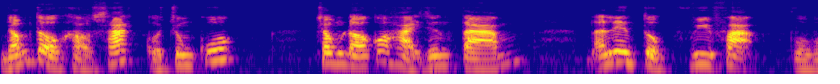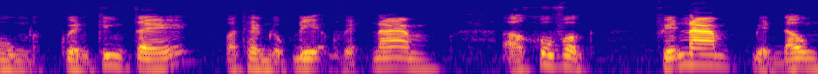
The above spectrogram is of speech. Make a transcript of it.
nhóm tàu khảo sát của Trung Quốc, trong đó có Hải Dương 8, đã liên tục vi phạm vào vùng đặc quyền kinh tế và thềm lục địa của Việt Nam ở khu vực phía Nam Biển Đông.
